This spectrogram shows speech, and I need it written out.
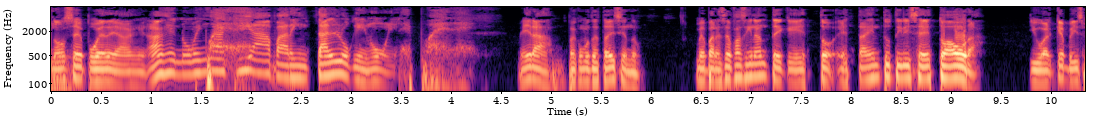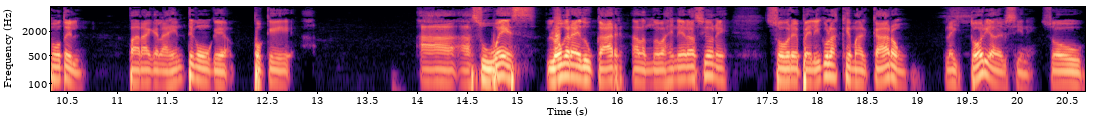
no se puede, Ángel. Ángel, no venga aquí a aparentar lo que no es. Se puede. Mira, pues como te está diciendo, me parece fascinante que esto, esta gente utilice esto ahora, igual que Base Motel, para que la gente como que, porque a, a su vez logra educar a las nuevas generaciones sobre películas que marcaron la historia del cine. So,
